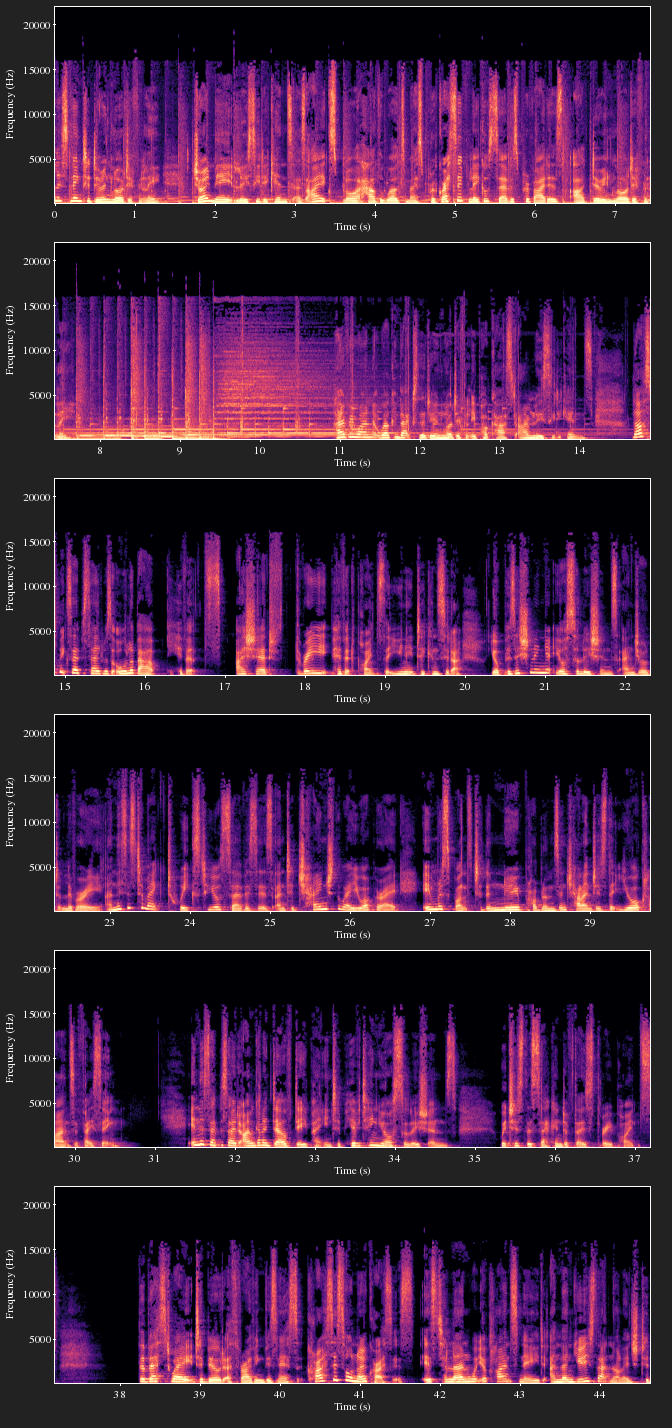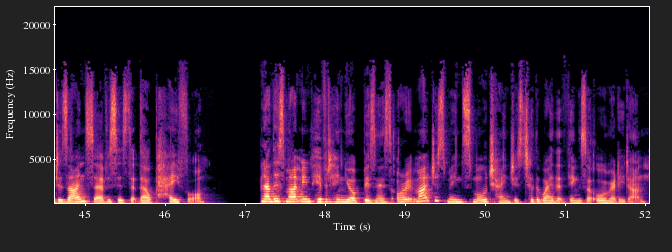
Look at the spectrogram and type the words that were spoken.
listening to Doing Law Differently. Join me, Lucy Dickens, as I explore how the world's most progressive legal service providers are doing law differently. Hi, everyone. Welcome back to the Doing Law Differently podcast. I'm Lucy Dickens. Last week's episode was all about pivots. I shared three pivot points that you need to consider your positioning, your solutions, and your delivery. And this is to make tweaks to your services and to change the way you operate in response to the new problems and challenges that your clients are facing. In this episode, I'm going to delve deeper into pivoting your solutions, which is the second of those three points. The best way to build a thriving business, crisis or no crisis, is to learn what your clients need and then use that knowledge to design services that they'll pay for. Now, this might mean pivoting your business, or it might just mean small changes to the way that things are already done.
